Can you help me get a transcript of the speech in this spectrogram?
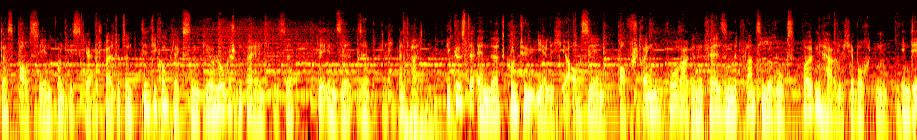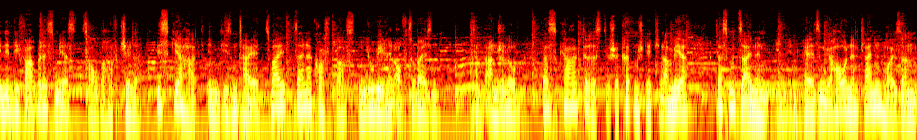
das Aussehen von Ischia gestalteten, sind die komplexen geologischen Verhältnisse der Insel sämtlich enthalten. Die Küste ändert kontinuierlich ihr Aussehen. Auf streng vorragenden Felsen mit Pflanzenbewuchs folgen herrliche Buchten, in denen die Farbe des Meers zauberhaft schillert. Ischia hat in diesem Teil zwei seiner kostbarsten Juwelen aufzuweisen. St. Angelo, das charakteristische Krippenstädtchen am Meer, das mit seinen in den Felsen gehauenen kleinen Häusern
